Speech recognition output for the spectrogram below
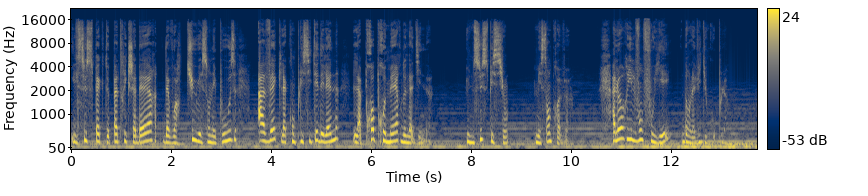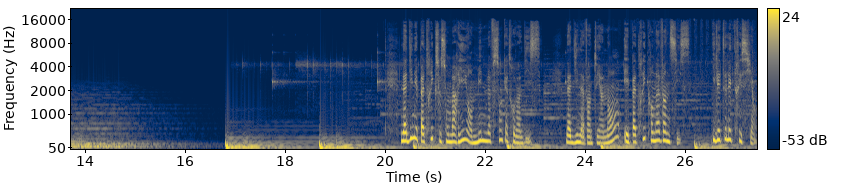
Ils suspectent Patrick Chabert d'avoir tué son épouse avec la complicité d'Hélène, la propre mère de Nadine. Une suspicion, mais sans preuve. Alors ils vont fouiller dans la vie du couple. Nadine et Patrick se sont mariés en 1990. Nadine a 21 ans et Patrick en a 26. Il est électricien.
